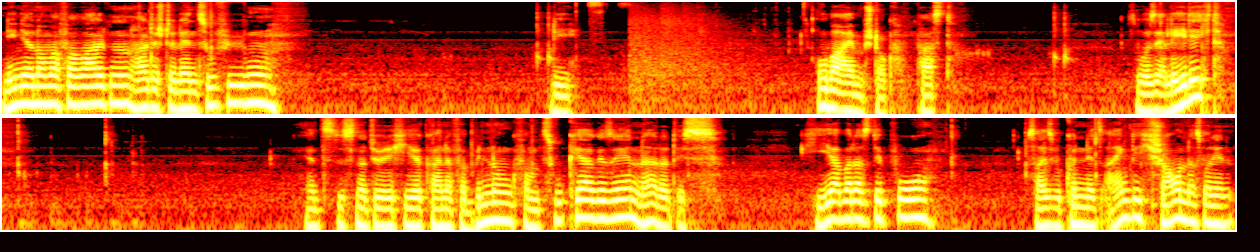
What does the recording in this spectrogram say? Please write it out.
Linie nochmal verwalten. Haltestelle hinzufügen. Die. Obereibenstock. Passt. So ist erledigt. Jetzt ist natürlich hier keine Verbindung vom Zug her gesehen. Ne? Das ist hier aber das Depot. Das heißt, wir können jetzt eigentlich schauen, dass wir den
